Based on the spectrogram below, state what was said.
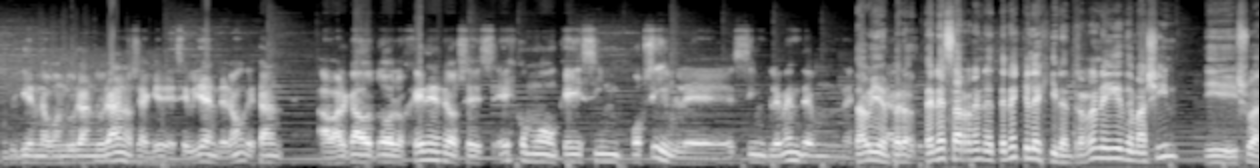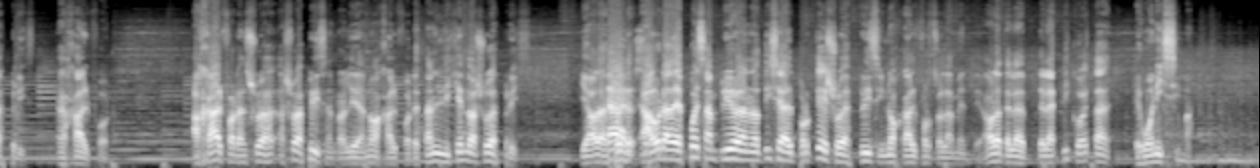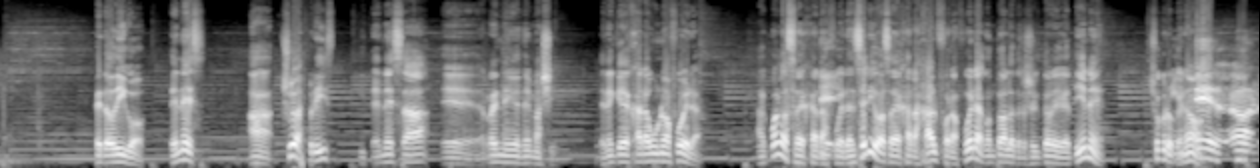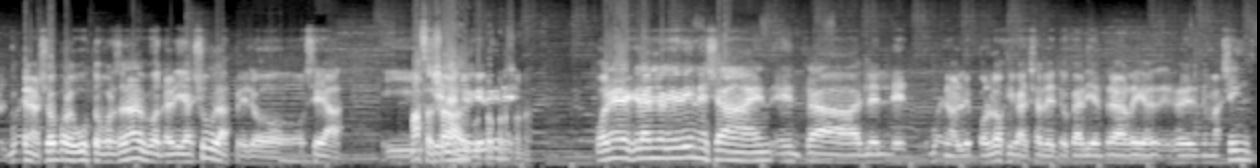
compitiendo con Durán Durán, o sea que es evidente, ¿no? Que están abarcado todos los géneros, es, es como que es imposible, es simplemente un... Está bien, pero tenés, a tenés que elegir entre Renegade de Machine y Judas Priest, a Halford. A Halford, a Judas, Priest en realidad, no a Halford, están eligiendo a Judas Priest. Y ahora después, ahora después amplío la noticia del por qué Judas Priest y no Halford solamente. Ahora te la, explico, esta es buenísima. Pero digo, tenés a Judas Priest y tenés a eh, Renegade de Machine. Tenés que dejar a uno afuera. ¿A cuál vas a dejar afuera? ¿En serio vas a dejar a Halford afuera con toda la trayectoria que tiene? Yo creo que no. Bueno, yo por gusto personal votaría Judas, pero, o sea. Más allá del gusto personal. poner que el año que viene ya entra, bueno, por lógica ya le tocaría entrar a Red Machines.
